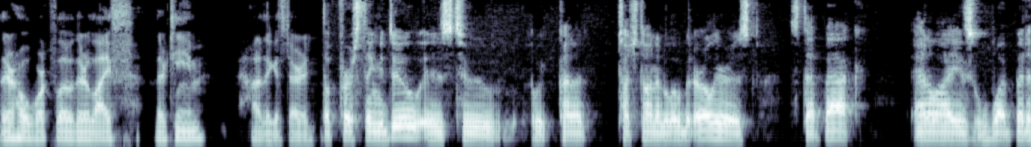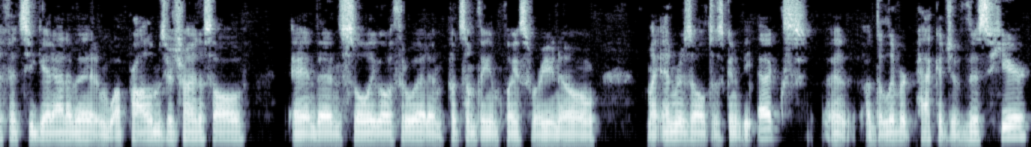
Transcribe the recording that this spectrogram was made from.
their whole workflow, their life, their team. How do they get started? The first thing to do is to we kind of touched on it a little bit earlier is step back, analyze what benefits you get out of it and what problems you're trying to solve, and then slowly go through it and put something in place where you know my end result is going to be X, a, a delivered package of this here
